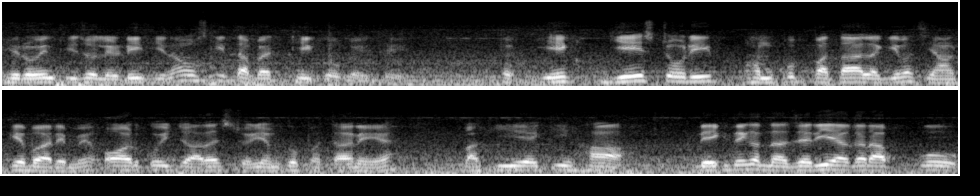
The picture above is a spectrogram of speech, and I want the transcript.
हीरोइन थी, जो लेडी थी ना, उसकी तबीयत ठीक हो गई थी। तो एक ये स्टोरी हमको पता लगी बस यहाँ के बारे में और कोई ज़्यादा स्टोरी हमको पता नहीं है। बाकी ये है कि हाँ देखने का नज़रिया अगर आपको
